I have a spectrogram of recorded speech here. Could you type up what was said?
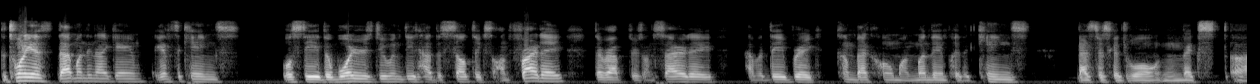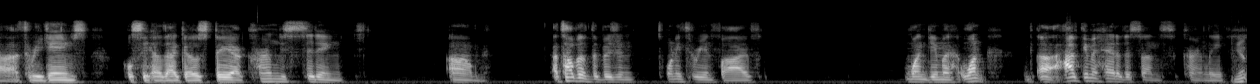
the twentieth, that Monday night game against the Kings. We'll see. The Warriors do indeed have the Celtics on Friday. The Raptors on Saturday. Have a day break. Come back home on Monday and play the Kings. That's their schedule. in the Next uh, three games. We'll see how that goes. They are currently sitting um, atop of the division, twenty three and five. One game, one uh, half game ahead of the Suns currently. Yep.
